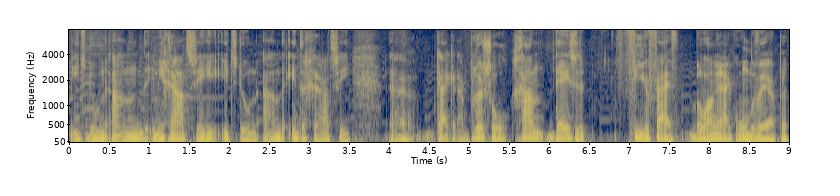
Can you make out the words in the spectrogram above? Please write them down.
iets doen aan de immigratie, iets doen aan de integratie, uh, kijken naar Brussel, gaan deze vier, vijf belangrijke onderwerpen.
